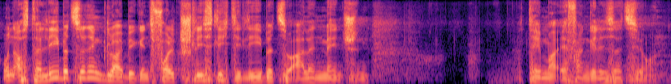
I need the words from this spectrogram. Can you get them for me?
und aus der Liebe zu den Gläubigen folgt schließlich die Liebe zu allen Menschen. Thema Evangelisation.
